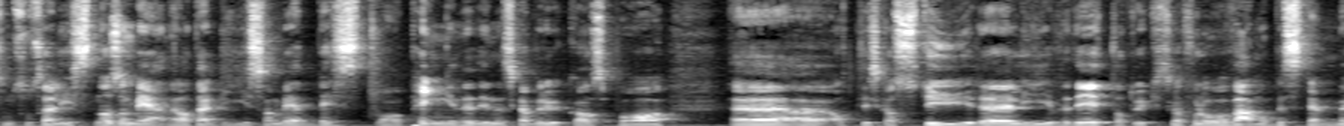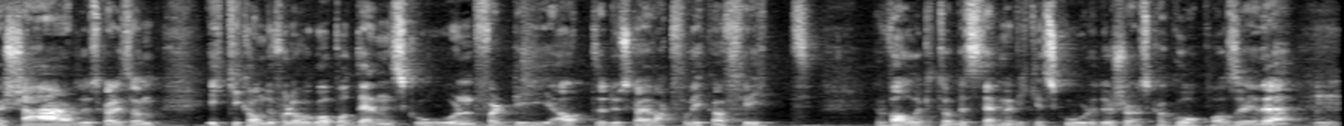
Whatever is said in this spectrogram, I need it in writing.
som sosialistene, som mener at det er de som vet best hva pengene dine skal brukes på. eh, at de skal styre livet ditt, at du ikke skal få lov å være med å bestemme sjæl. Liksom, ikke kan du få lov å gå på den skolen fordi at du skal i hvert fall ikke ha fritt valg til å bestemme hvilken skole du sjøl skal gå på osv. Mm.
